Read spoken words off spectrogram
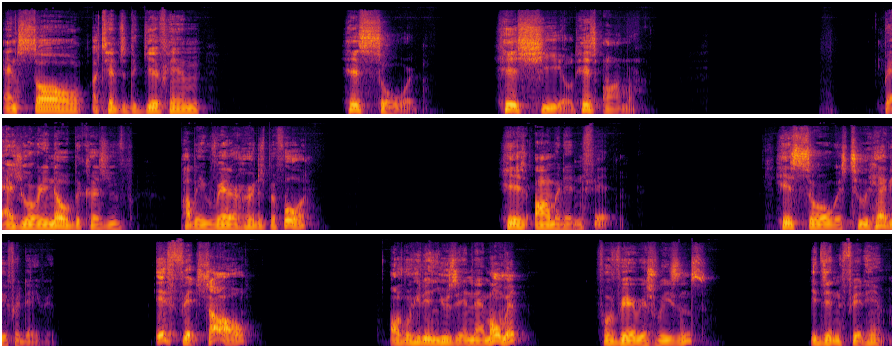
and Saul attempted to give him his sword, his shield, his armor. But as you already know, because you've probably read or heard this before, his armor didn't fit. His sword was too heavy for David. It fit Saul, although he didn't use it in that moment for various reasons. It didn't fit him.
